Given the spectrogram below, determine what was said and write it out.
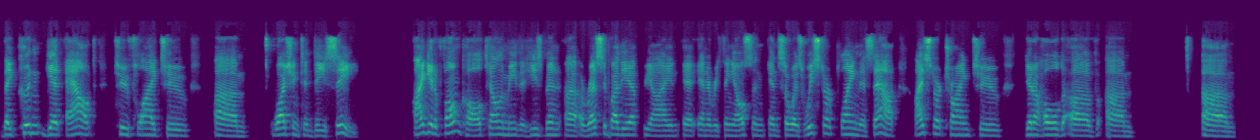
They couldn't get out to fly to um, Washington, D.C. I get a phone call telling me that he's been uh, arrested by the FBI and, and everything else. And, and so as we start playing this out, I start trying to get a hold of um, um,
